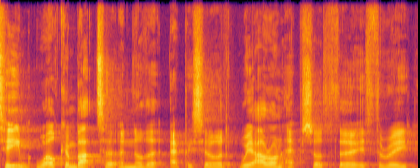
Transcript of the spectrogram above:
Team, welcome back to another episode. We are on episode 33,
